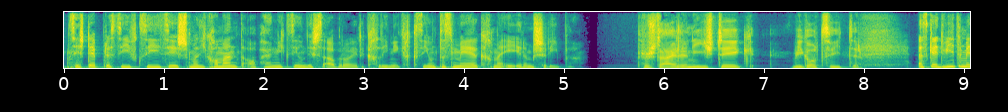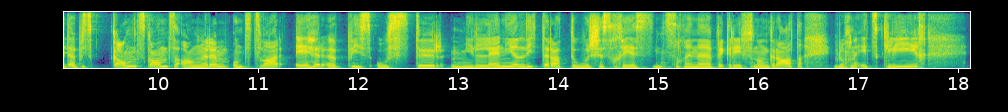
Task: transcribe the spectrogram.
Sie war depressiv, gewesen, sie war medikamentenabhängig gewesen und ist selber auch in der Klinik. Gewesen. Und das merkt man in ihrem Schreiben. Für steilen Einstieg, wie geht es weiter? Es geht weiter mit etwas ganz, ganz anderem. Und zwar eher etwas aus der Millennial-Literatur. Das ist ein, ein Begriff non grata. Wir brauchen jetzt gleich.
